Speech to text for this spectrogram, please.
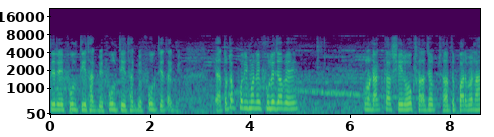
ধীরে ফুলতে থাকবে ফুলতে থাকবে ফুলতে থাকবে। এতটা পরিমাণে ফুলে যাবে, কোনো ডাক্তার সেই রোগ সারাতে সারাতে পারবে না।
